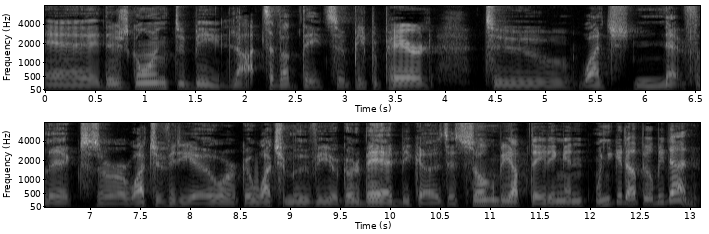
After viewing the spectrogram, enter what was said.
uh, there's going to be lots of updates. So be prepared to watch Netflix or watch a video or go watch a movie or go to bed because it's still going to be updating. And when you get up, it'll be done.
